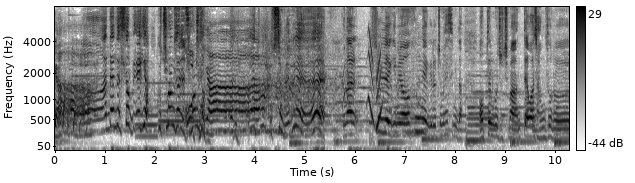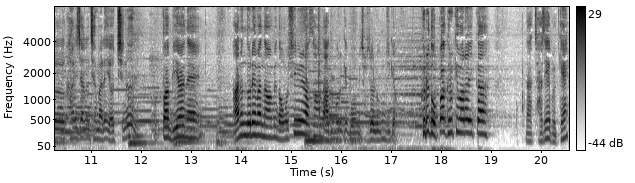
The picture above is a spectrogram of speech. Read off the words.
야, 아, 안 돼, 안 돼, 스톱. 애기야. 그 중앙선이야, 중앙선. 야. 야, 진짜 왜 그래? 그날 술 얘기며 흥 얘기를 좀 했습니다. 업되는 건 좋지만 때와 장소를 가리자는 제 말에 여친은 오빠 미안해. 아는 노래만 나오면 너무 신이 나서 나도 모르게 몸이 저절로 움직여. 그래도 오빠 그렇게 말하니까 나 자제해 볼게.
